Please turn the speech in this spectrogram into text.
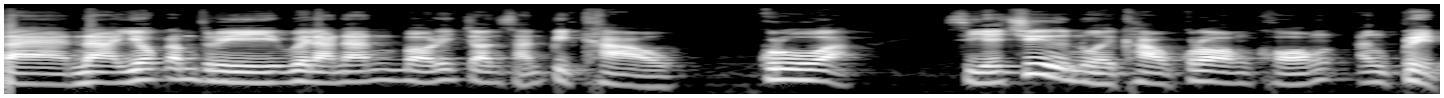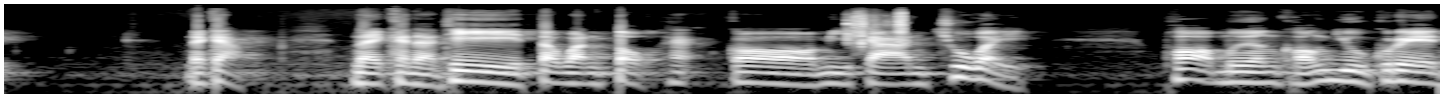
แต่นายกรัฐมนตรีเวลานั้นบริจอนสันปิดข่าว กลัวเสียชื่อหน่วยข่าวกรองของอังกฤษนะครับ ในขณะที่ตะวันตกฮะก็มีการช่วย พ่อเมืองของยูเครน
